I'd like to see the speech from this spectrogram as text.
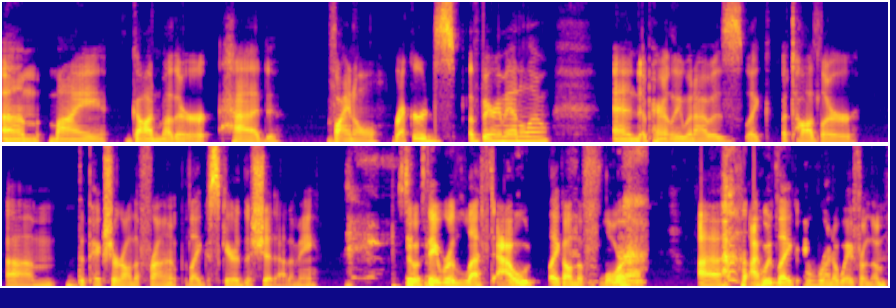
Um, my godmother had vinyl records of Barry Manilow. And apparently when I was like a toddler, um, the picture on the front like scared the shit out of me. So if they were left out like on the floor, yeah. uh, I would like run away from them.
